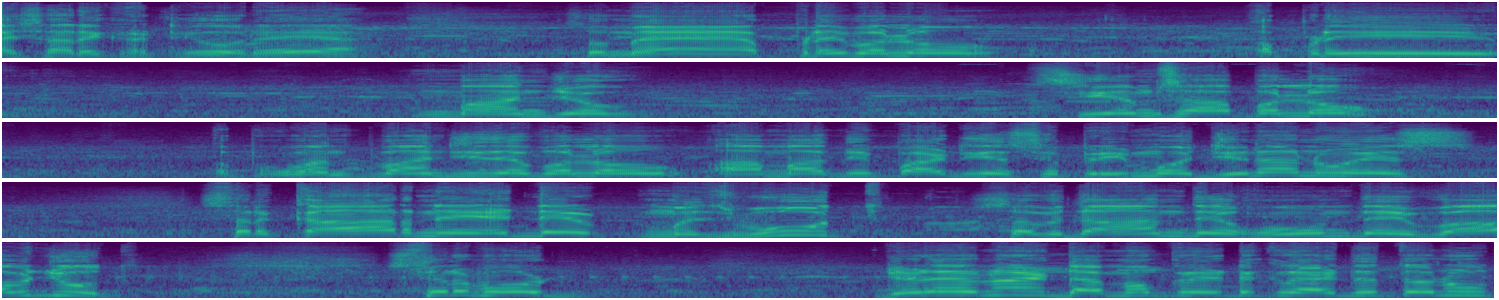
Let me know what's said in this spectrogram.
ਅੱਜ ਸਾਰੇ ਇਕੱਠੇ ਹੋ ਰਹੇ ਆ। ਸੋ ਮੈਂ ਆਪਣੇ ਵੱਲੋਂ, ਆਪਣੀ ਮਾਨਯੋਗ ਸੀਐਮ ਸਾਹਿਬ ਵੱਲੋਂ, ਭਗਵੰਤ ਮਾਨ ਜੀ ਦੇ ਵੱਲੋਂ, ਆਮ ਆਦਮੀ ਪਾਰਟੀ ਦੇ ਸੁਪਰੀਮੋ ਜਿਨ੍ਹਾਂ ਨੂੰ ਇਸ ਸਰਕਾਰ ਨੇ ਐਡੇ ਮਜ਼ਬੂਤ ਸੰਵਿਧਾਨ ਦੇ ਹੋਣ ਦੇ ਬਾਵਜੂਦ ਸਿਰਫ ਉਹ ਜਿਹੜਾ ਉਹਨਾਂ ਨੇ ਡੈਮੋਕ੍ਰੈਟਿਕ ਰਾਈਟ ਦਿੱਤਾ, ਉਹਨੂੰ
